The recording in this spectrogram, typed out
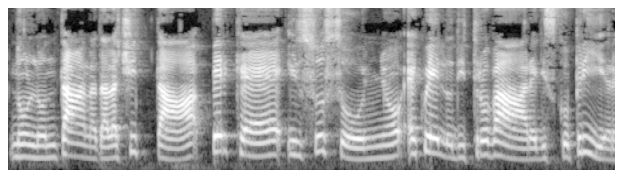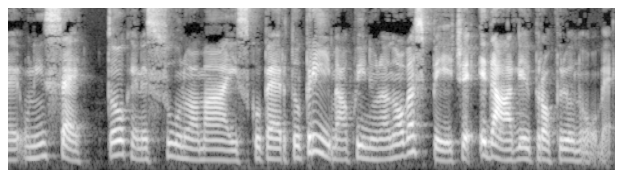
non lontana dalla città perché il suo sogno è quello di trovare, di scoprire un insetto che nessuno ha mai scoperto prima, quindi una nuova specie, e dargli il proprio nome.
